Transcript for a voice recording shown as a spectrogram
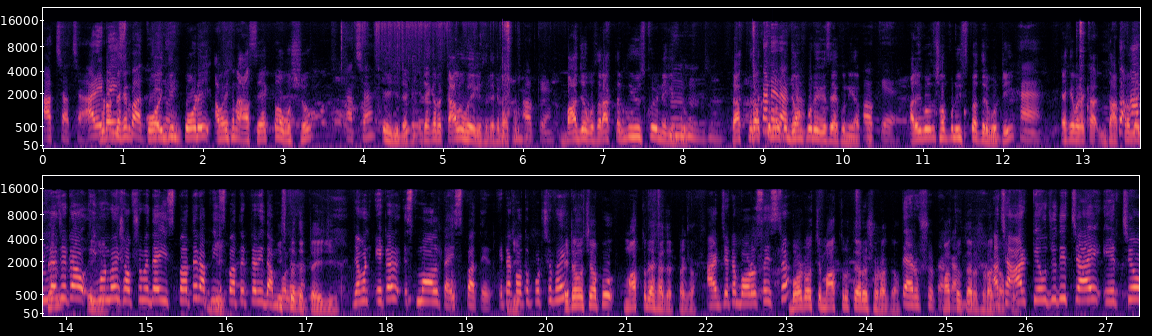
আচ্ছা আচ্ছা। আর এটা দেখেন কয়েকদিন। পরে আমার এখানে আছে একটা অবশ্য। আচ্ছা। এই যে দেখেন এটা একেবারে কালো হয়ে গেছে দেখেন এখন। বাজে অবস্থা রাখতে আমি ইউজ করিনি কিন্তু। রাখতে রাখতে। জং পড়ে গেছে এখনই আপু। আর এগুলো সম্পূর্ণ ইস্পাতের বটি। হ্যাঁ। একেবারে দাঁতটা আমরা যেটা ইমন ভাই সবসময় দেয় ইস্পাতের আপনি ইস্পাতেরটারই দাম বলে দেন। ইস্পাতেরটা এই জি। যেমন এটার স্মলটা ইস্পাতের। এটা কত পড়ছে ভাই? এটা হচ্ছে আপু মাত্র এক হাজার টাকা। আর যেটা বড় সাইজটা বড়টা হচ্ছে মাত্র তেরোশো টাকা। তেরোশো টাকা। মাত্র 1300 টাকা আচ্ছা আর কেউ যদি চায় এর চেয়েও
